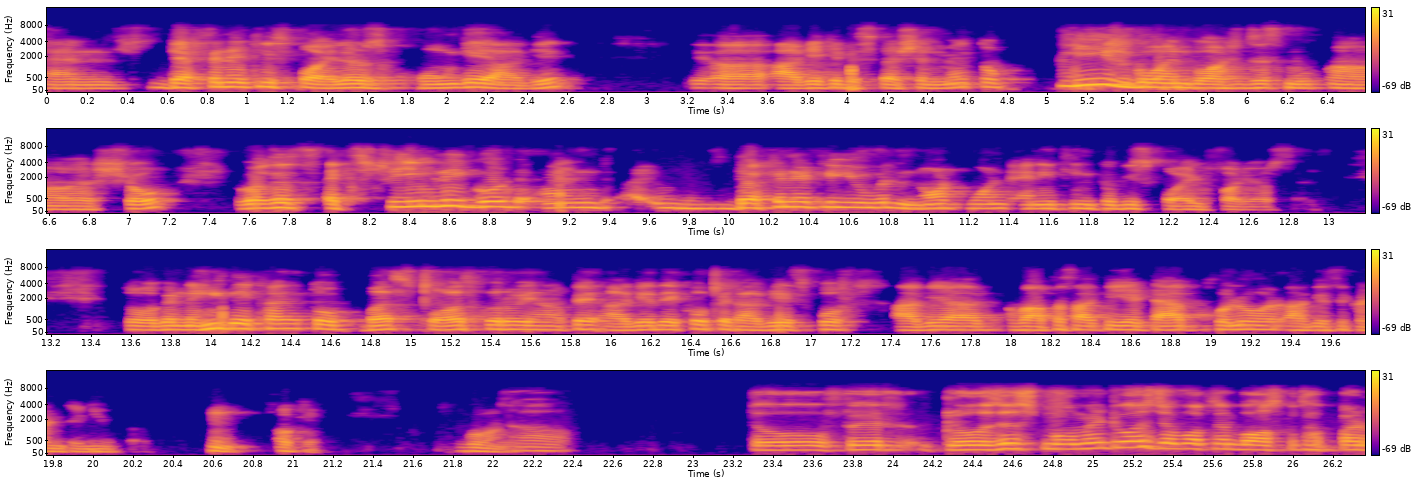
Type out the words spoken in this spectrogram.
एंड डेफिनेटली स्पॉयलर्स होंगे आगे uh, आगे के डिस्कशन में तो please go and watch this uh, show because it's extremely good and definitely you will not want anything to be spoiled for yourself. तो अगर नहीं देखा है तो बस पॉज करो यहाँ पे आगे देखो फिर आगे इसको आगे आ, वापस आके ये टैब खोलो और आगे से कंटिन्यू करो। ओके गो ऑन तो फिर क्लोजेस्ट मोमेंट वाज जब वो अपने बॉस को थप्पड़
